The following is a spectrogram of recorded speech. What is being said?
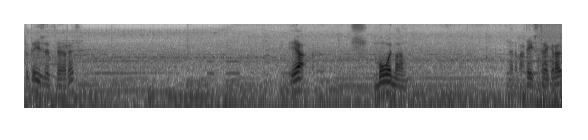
Dat deze het uh, redt. Ja. Mooi man. Nou, dan mag deze trekker uit.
